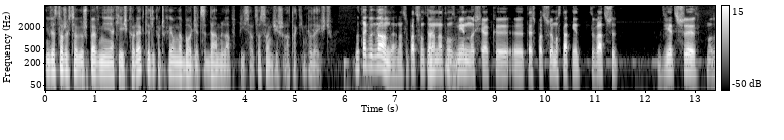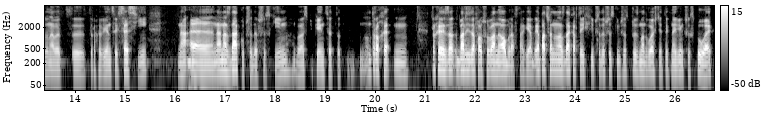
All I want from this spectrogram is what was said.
Inwestorzy chcą już pewnie jakiejś korekty, tylko czekają na bodziec. Damlab pisał. Co sądzisz o takim podejściu? No tak wygląda. Znaczy, patrząc Tak? na, na tą zmienność, jak y, y, też patrzyłem ostatnie dwa, trzy, dwie, trzy, może nawet y, trochę więcej sesji na, e, na Nasdaqu przede wszystkim, bo SP500 to no, trochę, mm, trochę za, bardziej zafałszowany obraz. Tak? Ja, ja patrzę na Nasdaqa w tej chwili przede wszystkim przez pryzmat właśnie tych największych spółek,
